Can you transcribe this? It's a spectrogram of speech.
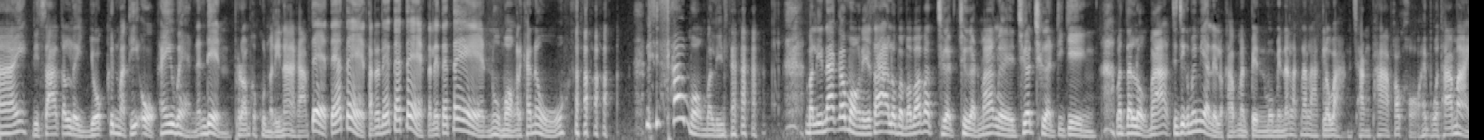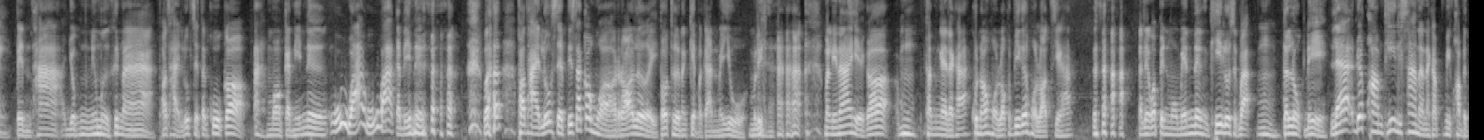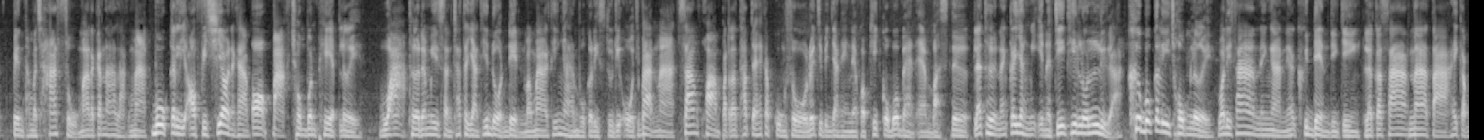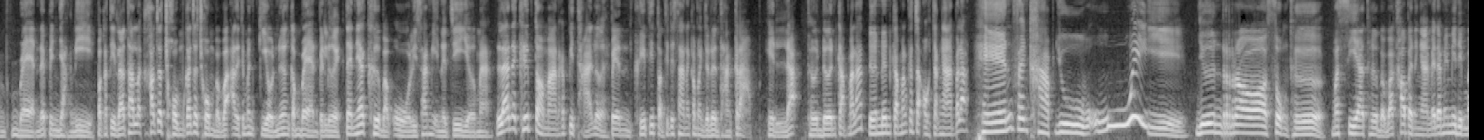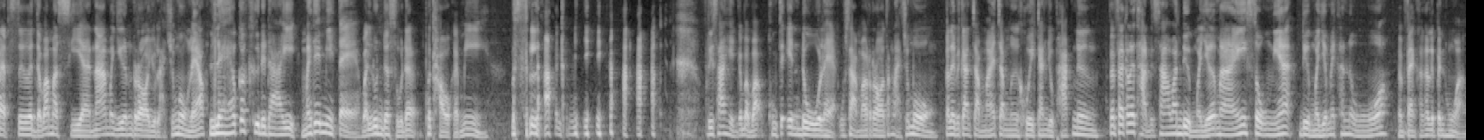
ลิซ่าก็เลยยกขึ้นมาที่อกให้แหวนนั้นเด่น พร้อมกับคุณมารีน่าครับ แต่แต่แต่แต่แต่แต่แต่แต่แต่แต่หนูมองอะไรคะหนูลิซ่ามองมารีน่า มารีน่าก็มองลิซ่าอารมณ์แบบว่าแบบเฉือนเฉือนมากเลย เชื่อดเฉือนจริง ๆ มันตลกมากจริงๆก็ไม่มีอะไรหรอกครับ มันเป็นโมเมนต์น่ารักน่ารักระหว่างช่างภาพเขาขอให้โพสท่าใหม่ เป็นท่ายกนิ้วมือขึ้นมาพอถ่ายรูปเสร็จทั้งคู่ก็อะมองกันนิดนึงอู้ว้าอู้ว้ากันนิดนึงว่าพอถ่ายรูปเสร็จลิซ่าก็หัวราะเลย เพราะเธอนั้นเก็บอาการไม่อยู่มารีน่ามารีน่าเห็นก็ทำยังไงล่ะคะ คุณน้องหัวราะกับพี่ก็หัวเราะสิคะ ก็เรียกว่าเป็นโมเมนต์หนึ่งที่รู้สึกว่าตลกดีและด้วยความที่ลิซ่านั้นนะครับ มีความเป็นเป็นธรรมชาติสูงมากแล้วก็น่ารักมากบูกาลีออฟฟิเชียลนะครับ ออกปากชมบนเพจเลย ว่าเธอได้มีสัญชาตญาณที่โดดเด่นมาก ๆ ที่งานบูการีสตูดิโอที่ผ่านมา สร้างความประทับใจให้กับกรุงโซด้วยจิตวิญญาณแห่งแนวความคิด global brand ambassador และเธอนั้นก็ยังมี energy ที่ล้นเหลือ คือบูการีชมเลยว่าลิซ่าในงานนี้คือเด่นจริง ๆ แล้วก็สร้างหน้าตาให้กับแบรนด์ได้เป็นอย่างดี ปกติแล้วถ้าเขาจะชมก็จะชมแบบว่าอะไรที่มันเกี่ยวเนื่องกับแบรนด์ไปเลย แต่เนี้ยคือแบบโอ้ลิซ่ามี energy เยอะมาก และในคลิปต่อมานะครับปิดท้ายเลย เป็นคลิปที่ตอนที่ลิซ่านั้นกำลังจะเดินทางกลับ เห็นละ เธอเดินกลับมาละเดินเดินกลับมันก็จะออกจากงานไปละ เห็นแฟนคลับอยู่อุ้ยยืนรอส่งเธอมาเซียเธอแบบว่าเข้าไปในงานไม่ได้ไม่ไม่ได้แบบเซิร์นแต่ว่ามาเซียนะมายืนรออยู่หลายชั่วโมงแล้ว แล้วก็คือใดๆไม่ได้มีแต่วัยรุ่นเดอะสูดอะผู้เฒ่ากับมี่บัสลากับมี่ ลิซ่าเห็นก็แบบว่าคงจะเอ็นดูแหละ อุตส่าห์มารอตั้งหลายชั่วโมง ก็เลยมีการจับไม้จับมือคุยกันอยู่พักหนึ่งแฟนๆก็เลยถามลิซ่าว่าดื่มมาเยอะไหมทรงเนี้ยดื่มมาเยอะไหมคะหนูแฟนๆเขาก็เลยเป็นห่วง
